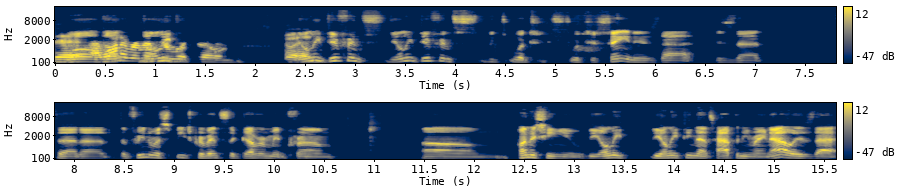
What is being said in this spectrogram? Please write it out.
the, Well, I want to the remember only- what the. The only difference, the only difference, what what you're saying is that is that that uh, the freedom of speech prevents the government from um, punishing you. The only the only thing that's happening right now is that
